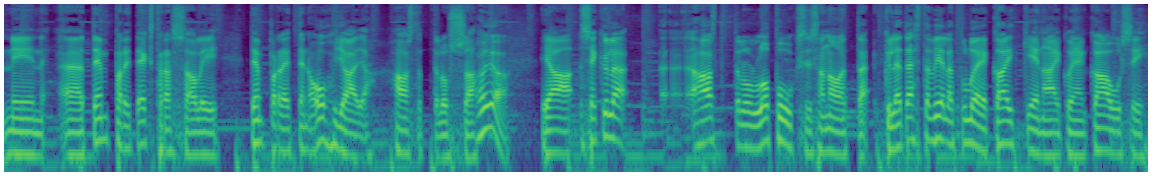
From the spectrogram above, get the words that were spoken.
niin ää, Tempparit Extrassa oli Temppareitten ohjaaja haastattelussa. Oh jaa. Ja se kyllä äh, haastattelun lopuksi sanoi, että kyllä tästä vielä tulee kaikkien aikojen kausi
